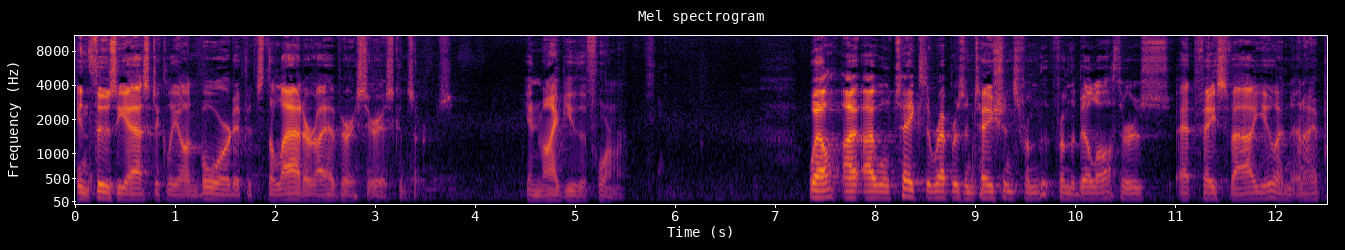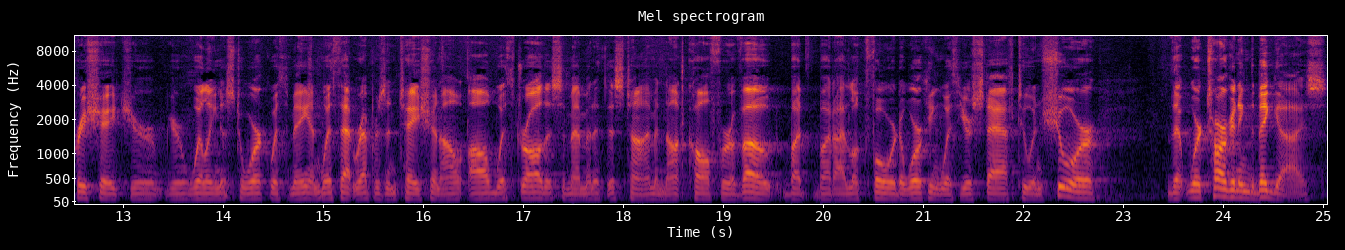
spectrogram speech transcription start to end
enthusiastically on board. If it's the latter, I have very serious concerns. In my view, the former. Well, I, I will take the representations from the, from the bill authors at face value, and, and I appreciate your, your willingness to work with me. And with that representation, I'll, I'll withdraw this amendment at this time and not call for a vote, but, but I look forward to working with your staff to ensure that we're targeting the big guys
